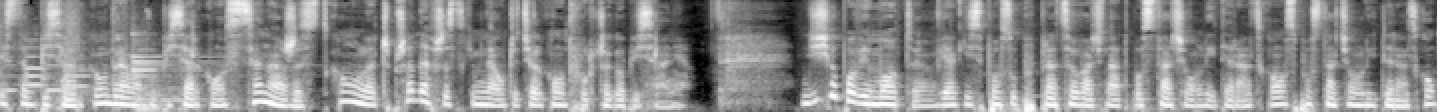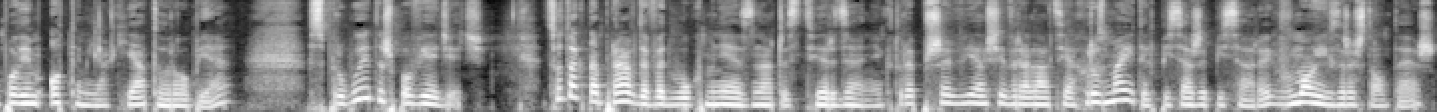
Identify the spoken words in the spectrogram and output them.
Jestem pisarką, dramatopisarką, scenarzystką, lecz przede wszystkim nauczycielką twórczego pisania. Dziś opowiem o tym, w jaki sposób pracować nad postacią literacką, z postacią literacką. Powiem o tym, jak ja to robię. Spróbuję też powiedzieć, co tak naprawdę według mnie znaczy stwierdzenie, które przewija się w relacjach rozmaitych pisarzy, pisarek, w moich zresztą też,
